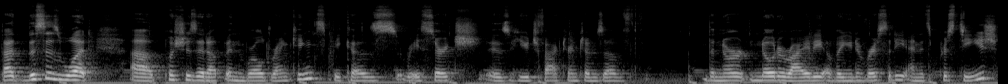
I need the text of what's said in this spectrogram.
that this is what uh, pushes it up in world rankings because research is a huge factor in terms of the notoriety of a university and its prestige.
